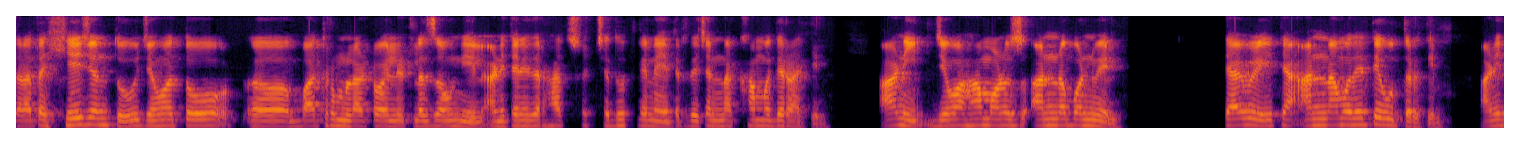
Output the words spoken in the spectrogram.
तर आता हे जंतू जेव्हा तो बाथरूमला टॉयलेटला जाऊन येईल आणि त्याने जर हात स्वच्छ धुतले नाही तर त्याच्या नखामध्ये राहतील. आणि जेव्हा हा माणूस अन्न बनवेल त्यावेळी त्या अन्नामध्ये ते उतरतील आणि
